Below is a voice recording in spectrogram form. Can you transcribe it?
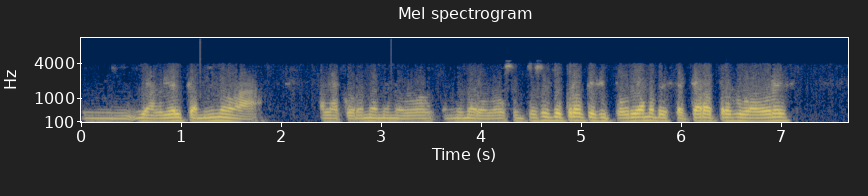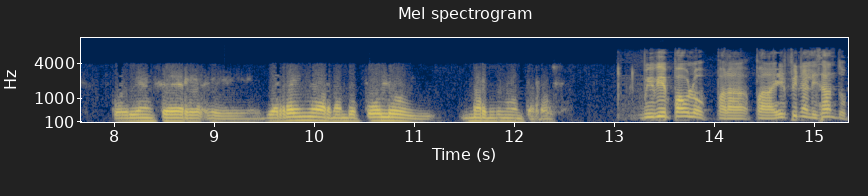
y, abrió el camino a, a la corona número dos, número dos. Entonces yo creo que si podríamos destacar a tres jugadores, podrían ser eh, Guerreño, Armando Polo y Martín Monterrosa. Muy bien, Pablo, para, para ir finalizando.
